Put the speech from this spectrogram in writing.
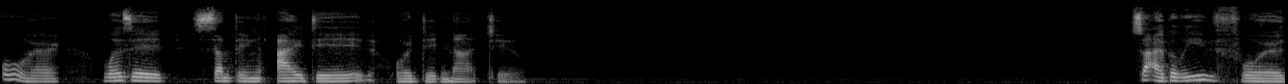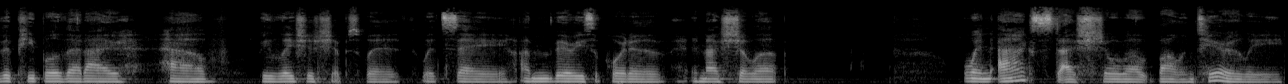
Or was it something I did or did not do? So I believe for the people that I have relationships with would say I'm very supportive and I show up. When asked, I show up voluntarily.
